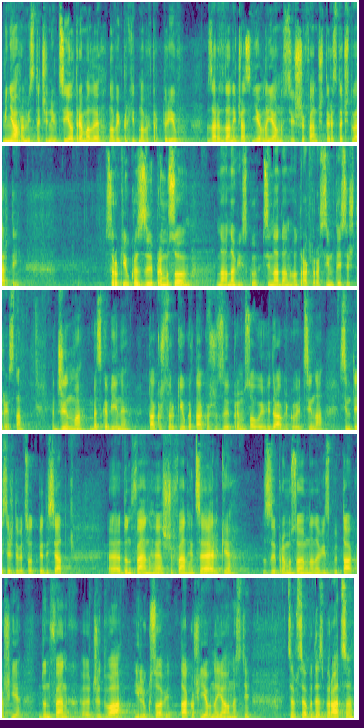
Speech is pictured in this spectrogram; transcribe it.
Мінягро міста Чернівці отримали новий прихід нових тракторів. Зараз в даний час є в наявності Шифен 404 сороківка з примусовим на навіску. Ціна даного трактора 7300. Джинма без кабіни. Також сороківка, також з примусовою гідравлікою. Ціна 7950. Е, Донфенге, Шифенги це Ельки з примусовим на навіску також є. Донфенг е, G2 і люксові також є в наявності. Це все буде збиратися.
